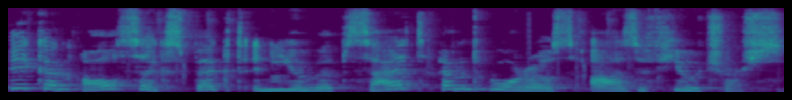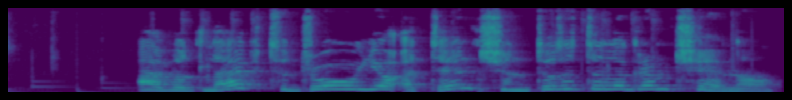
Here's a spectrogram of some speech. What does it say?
We can also expect a new website and various other features. I would like to draw your attention to the Telegram channel,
